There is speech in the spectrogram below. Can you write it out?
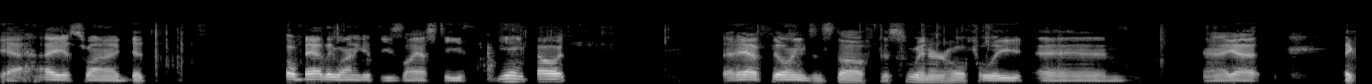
Yeah, I just want to get so badly want to get these last teeth yanked out that have fillings and stuff this winter, hopefully. And, and I got like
